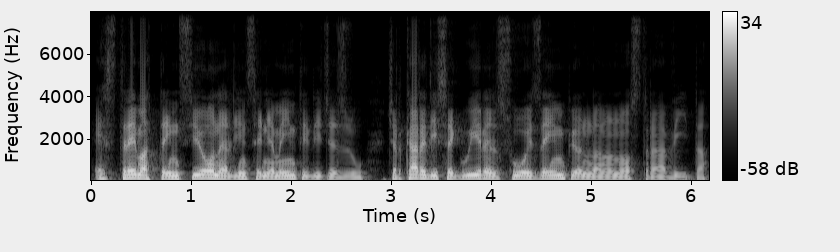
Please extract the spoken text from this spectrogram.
estrema attenzione agli insegnamenti di Gesù, cercare di seguire il suo esempio nella nostra vita,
